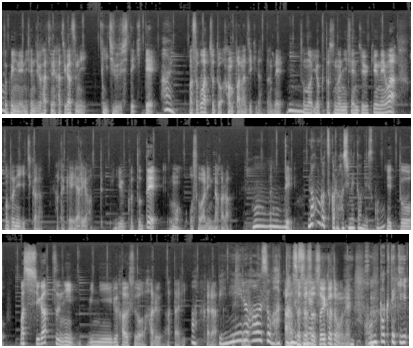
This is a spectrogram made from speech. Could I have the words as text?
ん特にね、2018年8月に移住してきて、はい。まあ、そこはちょっと半端な時期だったんで、うん。その翌年の2019年は本当に一から畑やるよっていうことでもう教わりながらうん。やって、何月から始めたんですか？えっと、まあ、4月にビニールハウスを張るあたりあからビニールウハウスを貼ったんあですね。そうそうそうそういうこともね 本格的。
